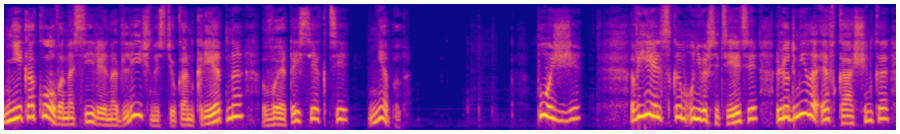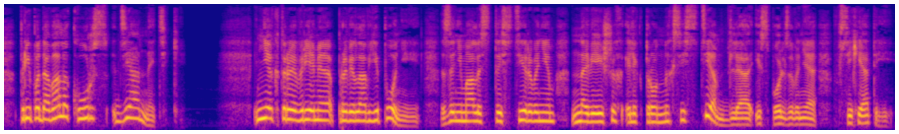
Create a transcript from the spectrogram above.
никакого насилия над личностью конкретно в этой секте не было. Позже в Ельском университете Людмила Ф. Кащенко преподавала курс дианетики. Некоторое время провела в Японии, занималась тестированием новейших электронных систем для использования в психиатрии.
